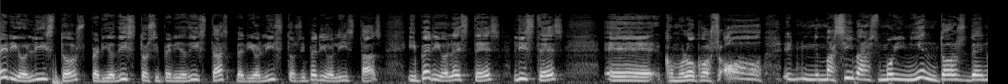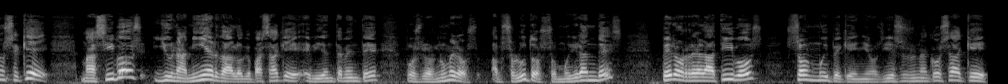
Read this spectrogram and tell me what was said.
periodistas, periodistas y periodistas, periodistas y periodistas y periolestes, listes, eh, como locos, oh, masivas movimientos de no sé qué, masivos y una mierda. Lo que pasa que evidentemente, pues los números absolutos son muy grandes, pero relativos son muy pequeños. Y eso es una cosa que,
